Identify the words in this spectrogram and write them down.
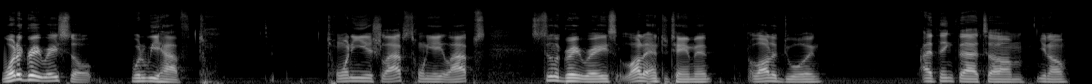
What a great race, though. What do we have? Twenty-ish laps, twenty-eight laps. Still a great race. A lot of entertainment, a lot of dueling. I think that um, you know,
